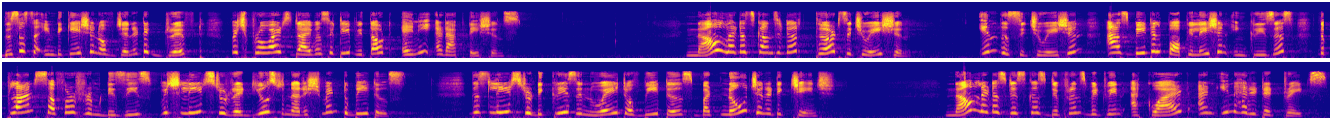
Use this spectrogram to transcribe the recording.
This is the indication of genetic drift which provides diversity without any adaptations. Now let us consider third situation. In this situation, as beetle population increases, the plants suffer from disease which leads to reduced nourishment to beetles. This leads to decrease in weight of beetles but no genetic change. Now let us discuss difference between acquired and inherited traits.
